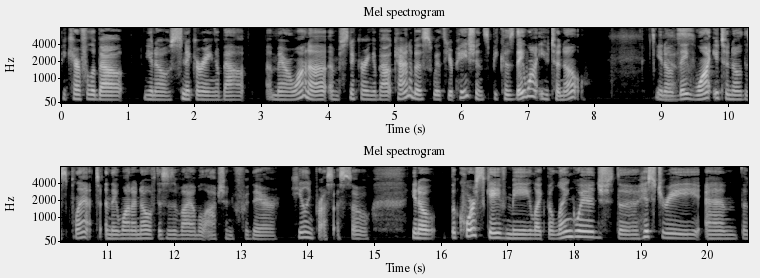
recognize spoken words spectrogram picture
be careful about, you know, snickering about uh, marijuana and snickering about cannabis with your patients because they want you to know. You know, they want you to know this plant and they want to know if this is a viable option for their healing process. So, you know, the course gave me like the language, the history, and the,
